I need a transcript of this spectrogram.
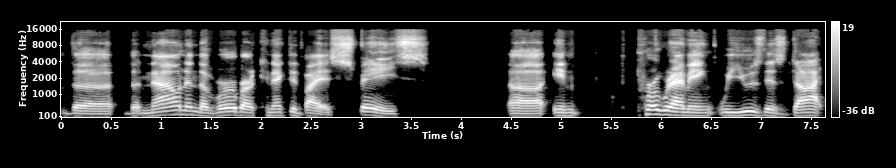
the the noun and the verb are connected by a space, uh, in programming, we use this dot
